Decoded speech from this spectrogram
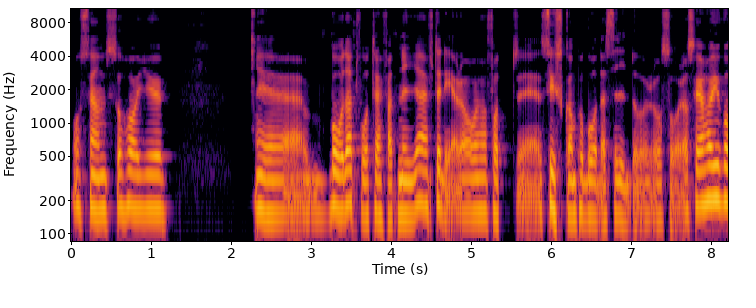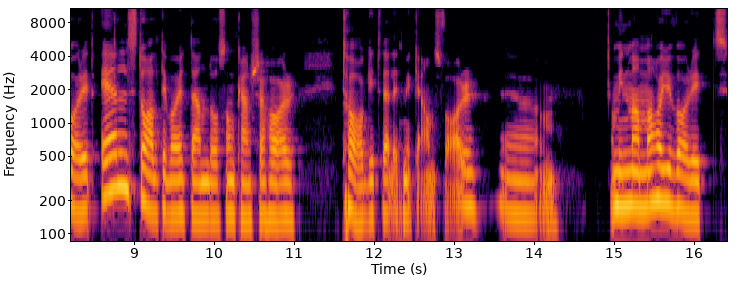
Och sen så har ju eh, båda två träffat nya efter det då, och har fått eh, syskon på båda sidor och så. Så jag har ju varit äldst och alltid varit den då som kanske har tagit väldigt mycket ansvar. Eh, min mamma har ju varit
